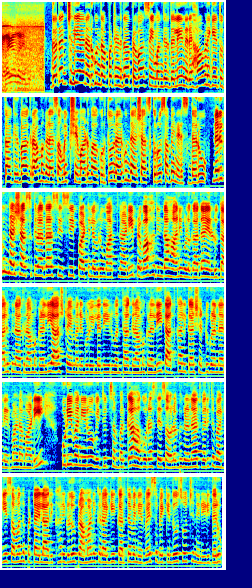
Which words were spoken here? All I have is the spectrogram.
ಕೆಳಗದ ಇನ್ನು. ಗದಗ ಜಿಲ್ಲೆಯ ನರಗುಂದ ಪಟ್ಟಣದ ಪ್ರವಾಸಿ ಮಂದಿರದಲ್ಲಿ ನೆರೆಹಾವಳಿಗೆ ತುತ್ತಾಗಿರುವ ಗ್ರಾಮಗಳ ಸಮೀಕ್ಷೆ ಮಾಡುವ ಕುರಿತು ನರಗುಂದ ಶಾಸಕರು ಸಭೆ ನಡೆಸಿದರು ನರಗುಂದ ಶಾಸಕರಾದ ಸಿಸಿ ಪಾಟೀಲ್ ಅವರು ಮಾತನಾಡಿ, ಪ್ರವಾಹದಿಂದ ಹಾನಿಗೊಳಗಾದ ಎರಡು ತಾಲೂಕಿನ ಗ್ರಾಮಗಳಲ್ಲಿ ಆಶ್ರಯ ಮನೆಗಳು ಇಲ್ಲದೇ ಇರುವಂತಹ ಗ್ರಾಮಗಳಲ್ಲಿ ತಾತ್ಕಾಲಿಕ ಶೆಡ್ಡುಗಳನ್ನು ನಿರ್ಮಾಣ ಮಾಡಿ ಕುಡಿಯುವ ನೀರು, ವಿದ್ಯುತ್ ಸಂಪರ್ಕ ಹಾಗೂ ರಸ್ತೆ ಸೌಲಭ್ಯಗಳನ್ನು ತ್ವರಿತವಾಗಿ ಸಂಬಂಧಪಟ್ಟ ಎಲ್ಲ ಅಧಿಕಾರಿಗಳು ಪ್ರಾಮಾಣಿಕರಾಗಿ ಕರ್ತವ್ಯ ನಿರ್ವಹಿಸಬೇಕೆಂದು ಸೂಚನೆ ನೀಡಿದರು.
